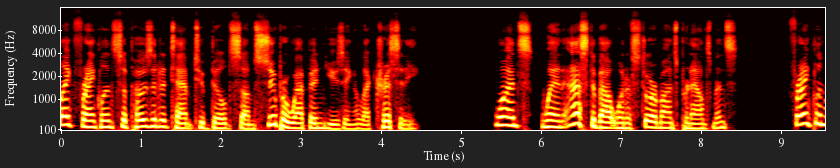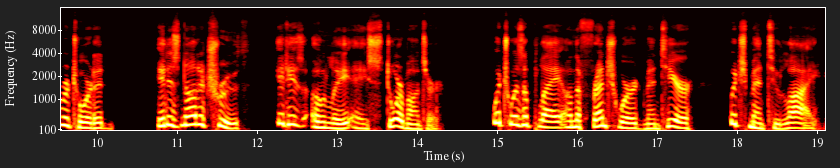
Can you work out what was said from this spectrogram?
like Franklin's supposed attempt to build some superweapon using electricity. Once, when asked about one of Stormont's pronouncements, Franklin retorted, It is not a truth, it is only a Stormonter, which was a play on the French word mentir, which meant to lie.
